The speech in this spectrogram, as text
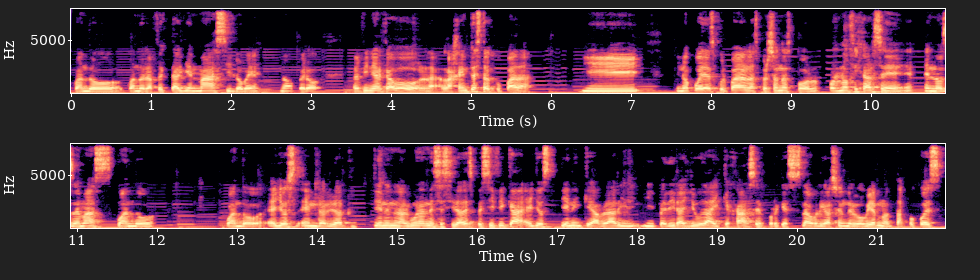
cuando, cuando le afecta a alguien más y lo ve, ¿no? Pero al fin y al cabo la, la gente está ocupada y, y, no puedes culpar a las personas por, por no fijarse en los demás cuando, cuando ellos en realidad tienen alguna necesidad específica, ellos tienen que hablar y, pedir ayuda y quejarse, porque esa es la obligación del gobierno. Tampoco es,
